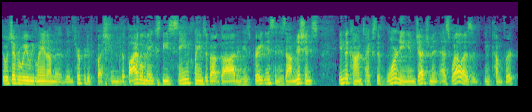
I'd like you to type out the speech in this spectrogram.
So whichever way we land on the, the interpretive question, the Bible makes these same claims about God and His greatness and His omniscience in the context of warning and judgment as well as in comfort.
